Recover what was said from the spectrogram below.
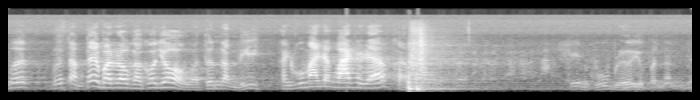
เบิดเบิดต่ำแต่บ้านเรากับก็โยกว่าตื่นรำดีกันกูมาจากบ้านอยู่แล้วครับเห็นกูเบลออยู่ปานนั้นโย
